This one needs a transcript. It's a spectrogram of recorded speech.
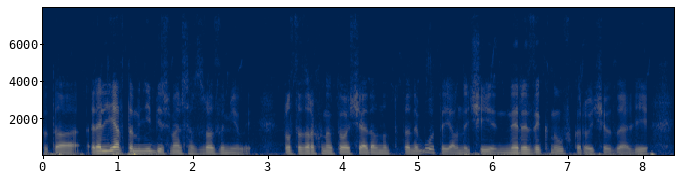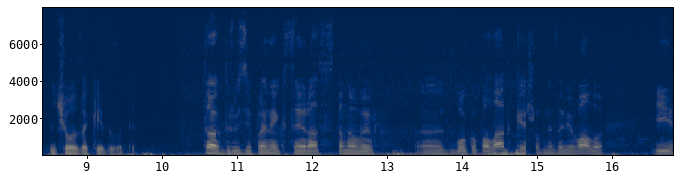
Тут а, рельєф то мені більш-менш зрозумілий. Просто за рахунок того, що я давно тут не був, то я вночі не ризикнув, коротше, взагалі нічого закидувати. Так, друзі, пальник в цей раз встановив е, з боку палатки, щоб не завівало, і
